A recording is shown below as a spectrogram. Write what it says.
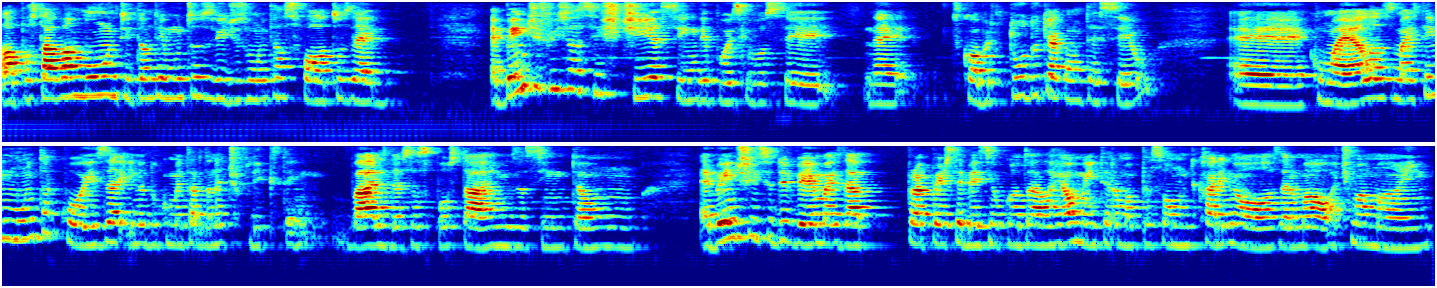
ela postava muito, então tem muitos vídeos, muitas fotos. É, é bem difícil assistir assim depois que você né, descobre tudo o que aconteceu é, com elas, mas tem muita coisa e no documentário da Netflix tem várias dessas postagens assim, então é bem difícil de ver, mas dá para perceber assim, o quanto ela realmente era uma pessoa muito carinhosa, era uma ótima mãe.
